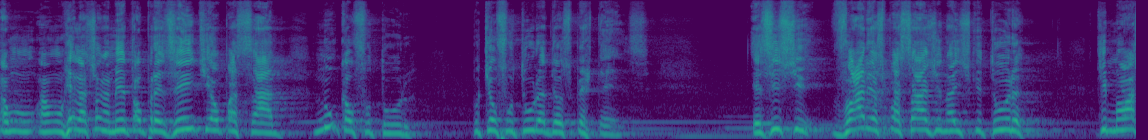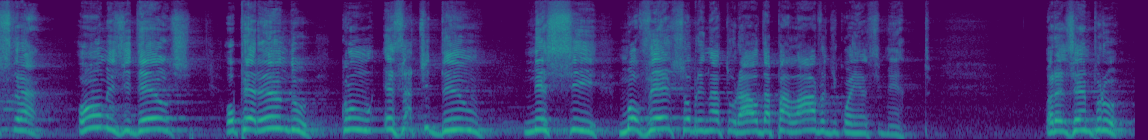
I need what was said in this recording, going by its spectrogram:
a um, a um relacionamento ao presente e ao passado, nunca ao futuro, porque o futuro a Deus pertence. Existem várias passagens na Escritura que mostra homens de Deus operando com exatidão nesse mover sobrenatural da palavra de conhecimento. Por exemplo,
